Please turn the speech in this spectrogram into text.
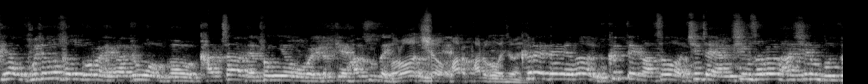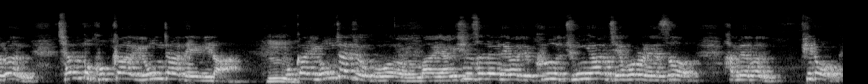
그냥 부정선거로 해가지고 그 가짜 대통령으로 이렇게 할 수도 있고 그렇죠. 바로 바로 그거죠. 그래 되면은 그때 가서 진짜 양심선언 하시는 분들은 전부 국가 용자 됩니다. 음. 국가 용자죠 그거는 막 양심선언 해가지고 그 중요한 제보를 해서 하면은 비록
